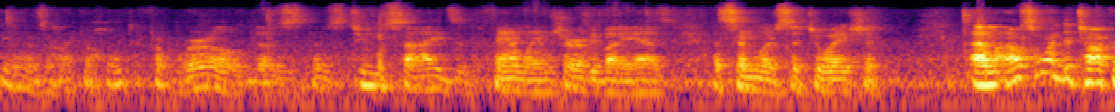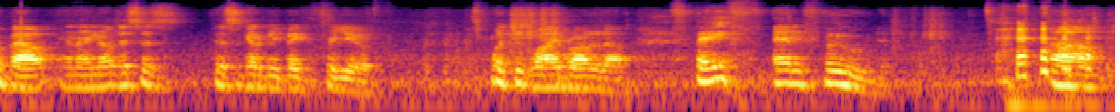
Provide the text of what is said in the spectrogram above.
you know, it was like a whole different world. Those those two sides of the family. I'm sure everybody has a similar situation. Um, I also wanted to talk about, and I know this is this is going to be big for you, which is why I brought it up: faith and food. Um,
